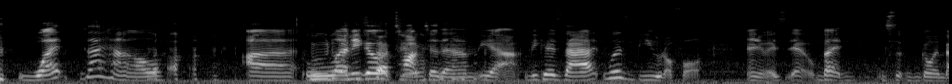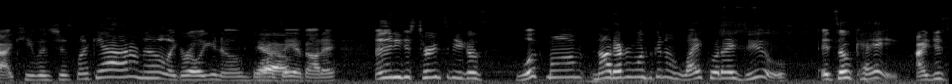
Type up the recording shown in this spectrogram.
What the hell? Uh, Who do I let me need to go talk talk, to? to? them. Yeah, because that was beautiful. Anyways, but so going back, he was just like, yeah, I don't know, like real, you know, blase Yeah. about it. And then he just turns to me and goes, "Look, mom, not everyone's gonna like what I do. It's okay. I just,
